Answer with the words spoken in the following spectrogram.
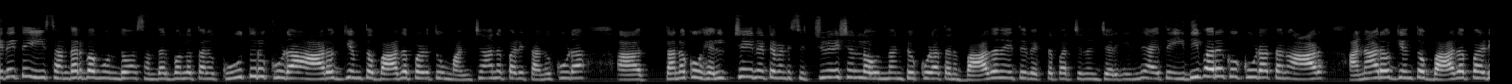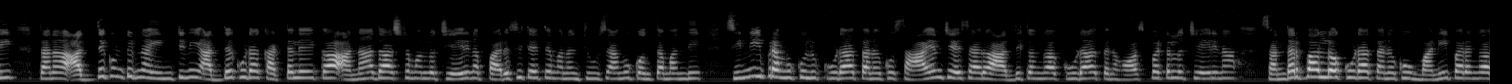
ఏదైతే ఈ సందర్భం ఉందో ఆ సందర్భంలో తన కూతురు కూడా ఆరోగ్యంతో బాధపడుతూ మంచాన పడి తను కూడా తనకు హెల్ప్ చేయనటువంటి సిచ్యువేషన్లో ఉందంటూ కూడా తన బాధనైతే వ్యక్తపరచడం జరిగింది. అయితే ఇది వరకు కూడా తను ఆ అనారోగ్యంతో బాధపడి తన అద్దెకుంటున్న ఇంటిని అద్దె కూడా కట్టలేక అనాథాశ్రమంలో చేరిన పరిస్థితి అయితే మనం చూసాము. కొంతమంది సినీ ప్రముఖులు కూడా తనకు సాయం చేశారు. ఆర్థికంగా కూడా తన హాస్పిటల్లో చేరిన సందర్భాల్లో కూడా తనకు మనీ పరంగా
